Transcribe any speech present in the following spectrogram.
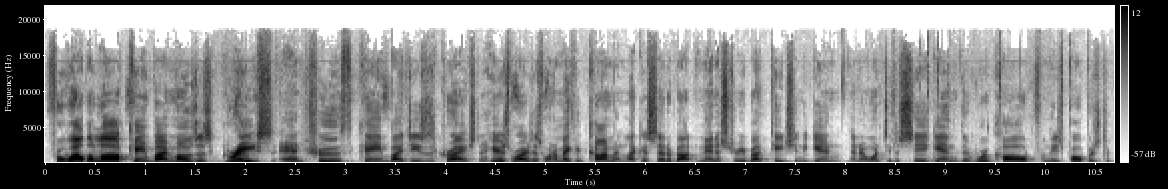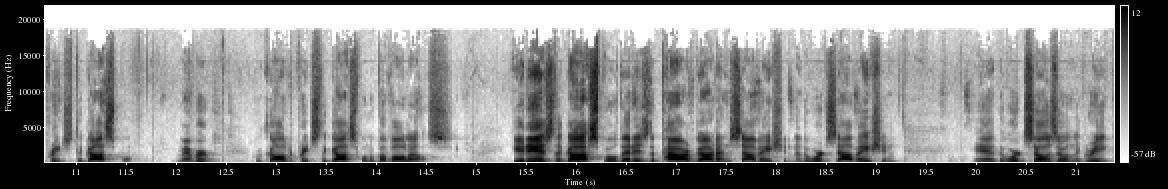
For while the law came by Moses, grace and truth came by Jesus Christ. Now, here's where I just want to make a comment, like I said, about ministry, about teaching again. And I want you to see again that we're called from these pulpits to preach the gospel. Remember? We're called to preach the gospel above all else. It is the gospel that is the power of God unto salvation. Now, the word salvation uh, the word sozo in the Greek,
